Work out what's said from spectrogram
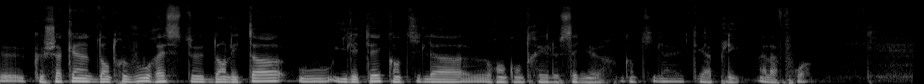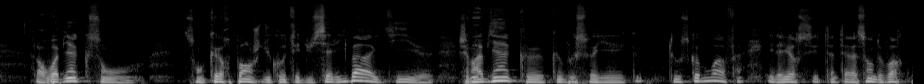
euh, que chacun d'entre vous reste dans l'état où il était quand il a rencontré le Seigneur, quand il a été appelé à la foi. Alors on voit bien que son, son cœur penche du côté du célibat. Il dit euh, J'aimerais bien que, que, vous soyez tous comme moi. Enfin, et d'ailleurs, c'est intéressant de voir que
